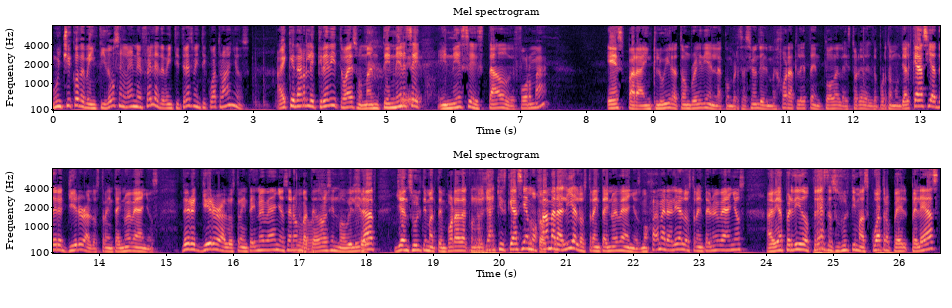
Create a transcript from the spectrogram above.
un chico de 22 en la NFL, de 23, 24 años. Hay que darle crédito a eso. Mantenerse en ese estado de forma es para incluir a Tom Brady en la conversación del mejor atleta en toda la historia del deporte mundial. ¿Qué hacía Derek Jeter a los 39 años? Derek Jeter a los 39 años era un No, bateador sin movilidad, ya en su última temporada con los Yankees. ¿Qué hacía Mohamed. Ali a los 39 años? Mohamed Ali a los 39 años había perdido tres de sus últimas cuatro pe- peleas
